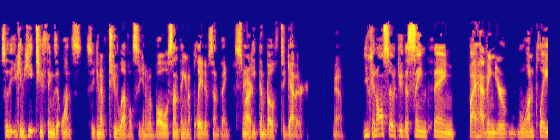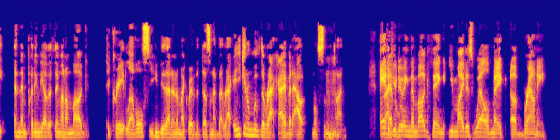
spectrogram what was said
so that you can heat two things at once. So you can have two levels. So you can have a bowl of something and a plate of something and heat them both together. Yeah. You can also do the same thing by having your one plate and then putting the other thing on a mug to create levels. You can do that in a microwave that doesn't have that rack and you can remove the rack. I have it out most of the time. And if you're doing the mug thing, you might as well make a brownie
